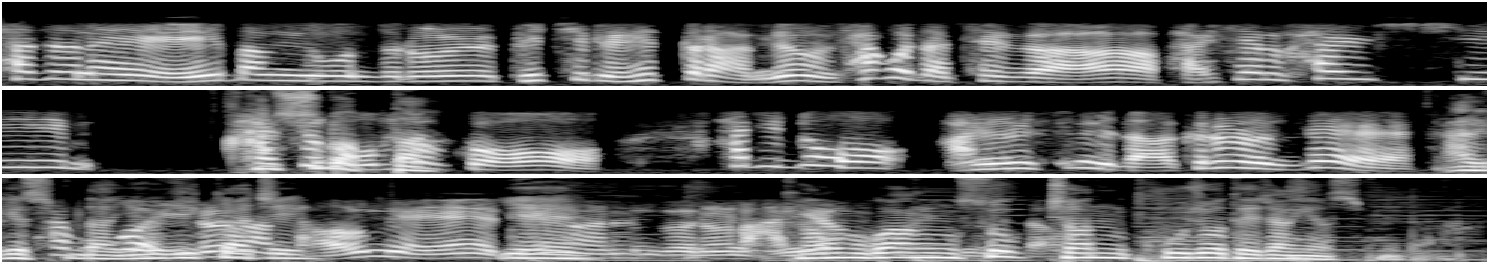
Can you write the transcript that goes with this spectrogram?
사전에 예방 요원들을 배치를 했더라면 사고 자체가 발생할 시 할 수가. 없었고 하지도 않습니다. 그러는데 알겠습니다. 여기까지 다음에 예. 대응하는 거는 아니라고 경광숙. 전 구조대장이었습니다.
